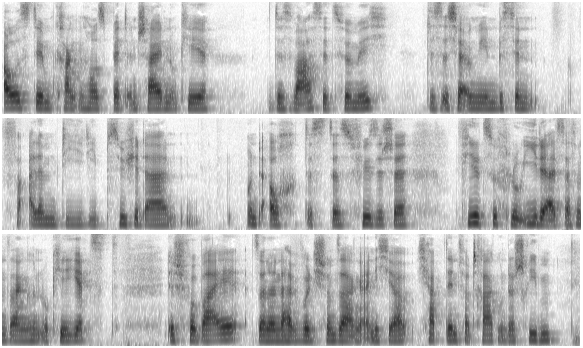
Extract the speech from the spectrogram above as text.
aus dem Krankenhausbett entscheiden, okay, das war es jetzt für mich. Das ist ja irgendwie ein bisschen vor allem die, die Psyche da und auch das, das Physische viel zu fluide, als dass man sagen kann, okay, jetzt ist vorbei, sondern da wollte ich schon sagen, eigentlich ja, ich habe den Vertrag unterschrieben. Mhm.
